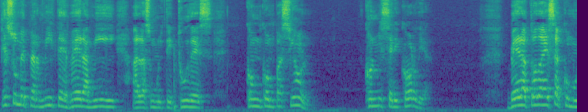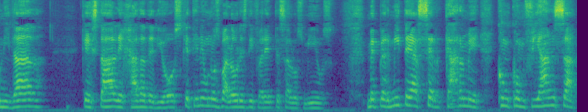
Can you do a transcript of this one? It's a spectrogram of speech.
eso me permite ver a mí a las multitudes con compasión, con misericordia. Ver a toda esa comunidad que está alejada de Dios, que tiene unos valores diferentes a los míos me permite acercarme con confianza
